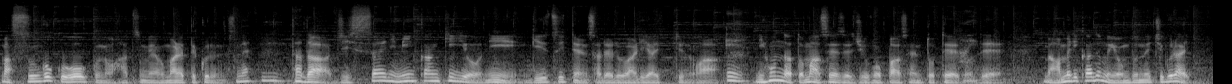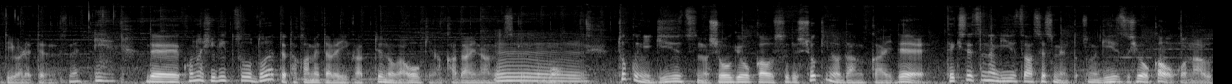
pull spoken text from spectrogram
まあ、すごく多くの発明は生まれてくるんですね、うん、ただ実際に民間企業に技術移転される割合っていうのは、ええ、日本だとまあせいぜい15%程度で、はい。まあ、アメリカでも4分の1ぐらいって言われてるんですね、ええ、でこの比率をどうやって高めたらいいかっていうのが大きな課題なんですけれども特に技術の商業化をする初期の段階で適切な技術アセスメントその技術評価を行う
